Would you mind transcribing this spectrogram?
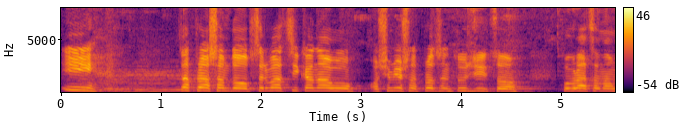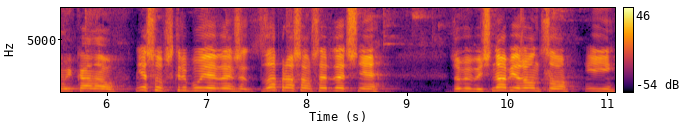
I zapraszam do obserwacji kanału. 80% ludzi, co powraca na mój kanał, nie subskrybuje, także zapraszam serdecznie, żeby być na bieżąco i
